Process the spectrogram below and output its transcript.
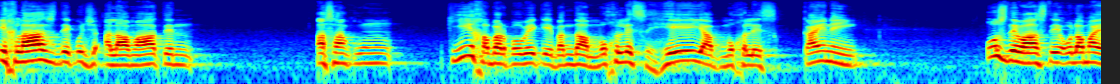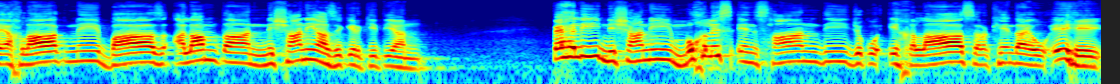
اخلاص دے کچھ اساں کو کی خبر پوے کہ بندہ مخلص ہے یا مخلص کائیں نہیں؟ اس دے واسطے علماء اخلاق نے بعض علامتاں نشانیاں ذکر کیتیاں پہلی نشانی مخلص انسان دی جو کو اخلاص رکھیں ہے وہ اے ہے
